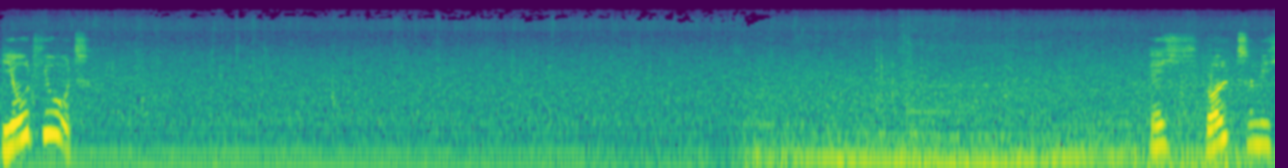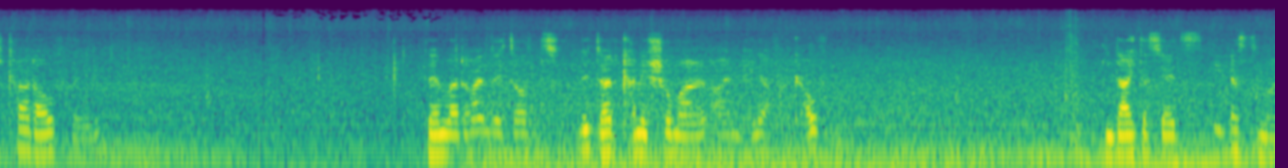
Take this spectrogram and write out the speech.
Gut, gut. Ich wollte mich gerade aufregen. Denn bei 63.000 Liter kann ich schon mal einen Hänger verkaufen. Und da ich das ja jetzt das erste Mal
